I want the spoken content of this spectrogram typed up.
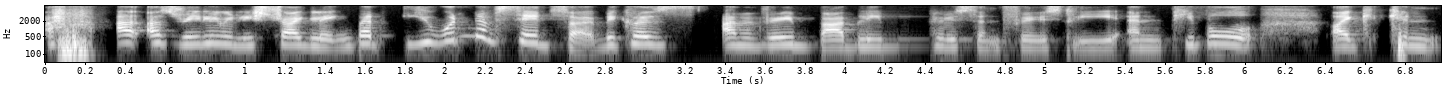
I, I was really, really struggling. But you wouldn't have said so because I'm a very bubbly person, firstly, and people like can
